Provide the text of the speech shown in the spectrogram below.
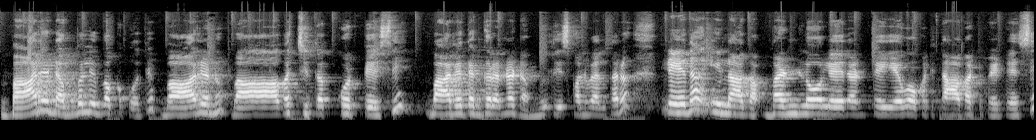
భార్య డబ్బులు ఇవ్వకపోతే భార్యను బాగా చితక్కొట్టేసి భార్య దగ్గరన్న డబ్బులు తీసుకొని వెళ్తారు. లేదా ఇలాగ బండ్లో లేదంటే ఏవో ఒకటి తాకట్టు పెట్టేసి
